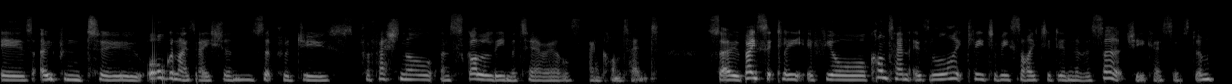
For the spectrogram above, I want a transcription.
is open to organisations that produce professional and scholarly materials and content. So basically, if your content is likely to be cited in the research ecosystem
